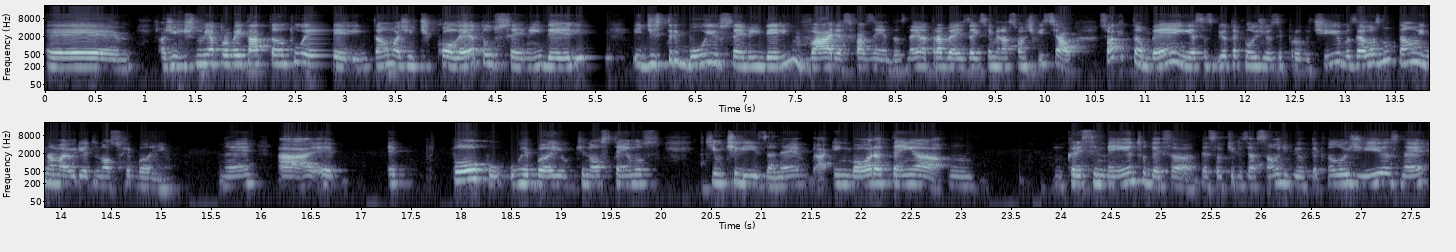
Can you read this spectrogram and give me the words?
é, a gente não ia aproveitar tanto ele. Então, a gente coleta o sêmen dele e distribui o sêmen dele em várias fazendas, né, através da inseminação artificial. Só que também essas biotecnologias reprodutivas, elas não estão na maioria do nosso rebanho, né? Ah, é, é pouco o rebanho que nós temos que utiliza, né? Embora tenha um, um crescimento dessa, dessa utilização de biotecnologias, né?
